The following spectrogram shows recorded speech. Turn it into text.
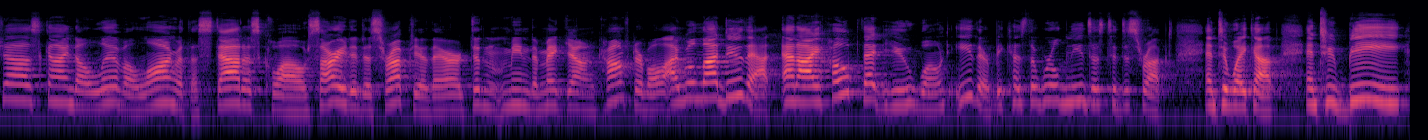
just kind of live along with the status quo. Sorry to disrupt you there. Didn't mean to make you uncomfortable. I will not do that. And I hope that you won't either because the world needs us to disrupt and to wake up and to be,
